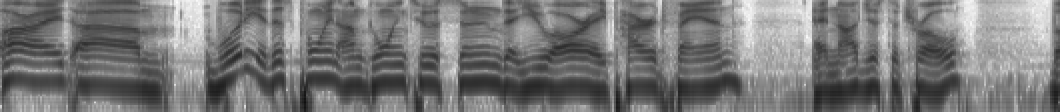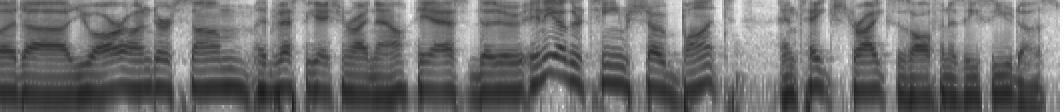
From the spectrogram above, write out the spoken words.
All right, um, Woody. At this point, I'm going to assume that you are a pirate fan and not just a troll. But uh, you are under some investigation right now. He asked, "Do any other teams show bunt and take strikes as often as ECU does?"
